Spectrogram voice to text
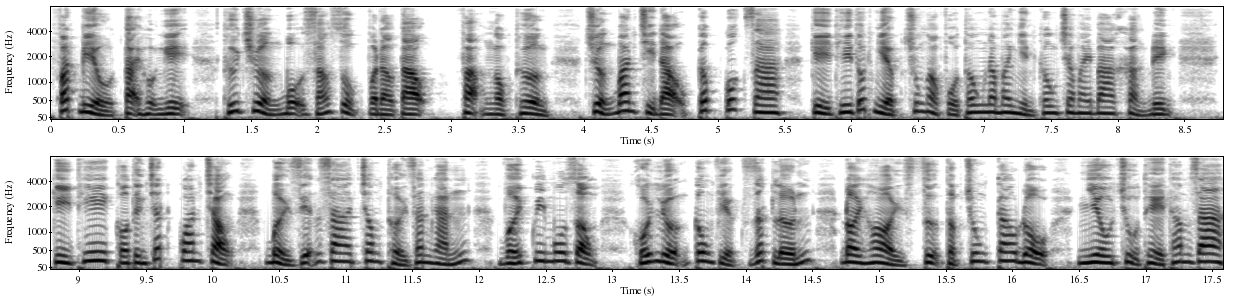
Phát biểu tại hội nghị, Thứ trưởng Bộ Giáo dục và Đào tạo Phạm Ngọc Thường, trưởng ban chỉ đạo cấp quốc gia kỳ thi tốt nghiệp trung học phổ thông năm 2023 khẳng định, kỳ thi có tính chất quan trọng bởi diễn ra trong thời gian ngắn với quy mô rộng, khối lượng công việc rất lớn, đòi hỏi sự tập trung cao độ, nhiều chủ thể tham gia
